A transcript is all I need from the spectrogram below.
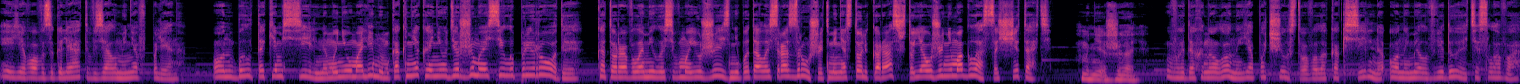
и его взгляд взял меня в плен – он был таким сильным и неумолимым, как некая неудержимая сила природы, которая вломилась в мою жизнь и пыталась разрушить меня столько раз, что я уже не могла сосчитать. «Мне жаль». Выдохнул он, и я почувствовала, как сильно он имел в виду эти слова.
